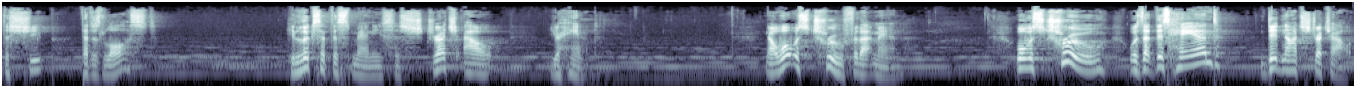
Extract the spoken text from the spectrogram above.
the sheep that is lost? He looks at this man. He says, Stretch out your hand. Now, what was true for that man? What was true was that this hand did not stretch out.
